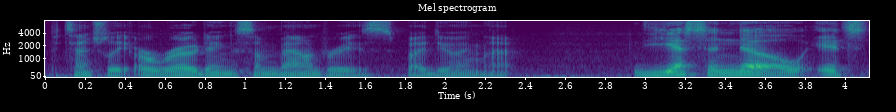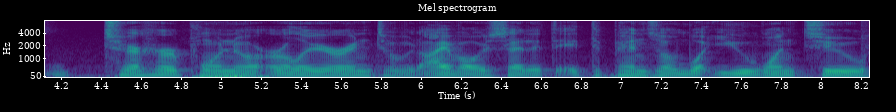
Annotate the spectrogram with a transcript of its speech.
potentially eroding some boundaries by doing that? Yes and no. It's to her point earlier, and to what I've always said, it, it depends on what you want to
